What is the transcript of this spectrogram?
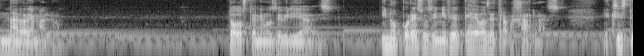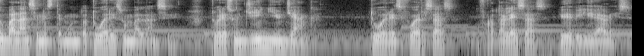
nada de malo. Todos tenemos debilidades. Y no por eso significa que debas de trabajarlas. Existe un balance en este mundo, tú eres un balance, tú eres un yin y un yang, tú eres fuerzas, fortalezas y debilidades.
